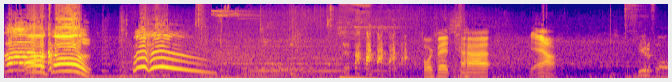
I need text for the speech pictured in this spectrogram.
Oh, goal! Woohoo! Forfeit. yeah. Beautiful.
